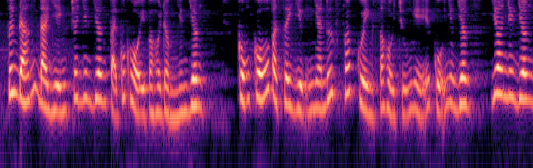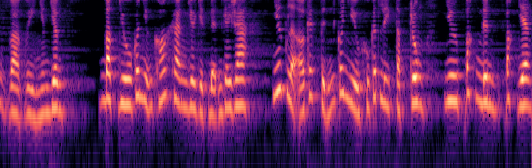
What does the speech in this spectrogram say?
xứng đáng đại diện cho nhân dân tại Quốc hội và Hội đồng Nhân dân, củng cố và xây dựng nhà nước pháp quyền xã hội chủ nghĩa của nhân dân, do nhân dân và vì nhân dân. Mặc dù có những khó khăn do dịch bệnh gây ra, nhất là ở các tỉnh có nhiều khu cách ly tập trung như Bắc Ninh, Bắc Giang,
